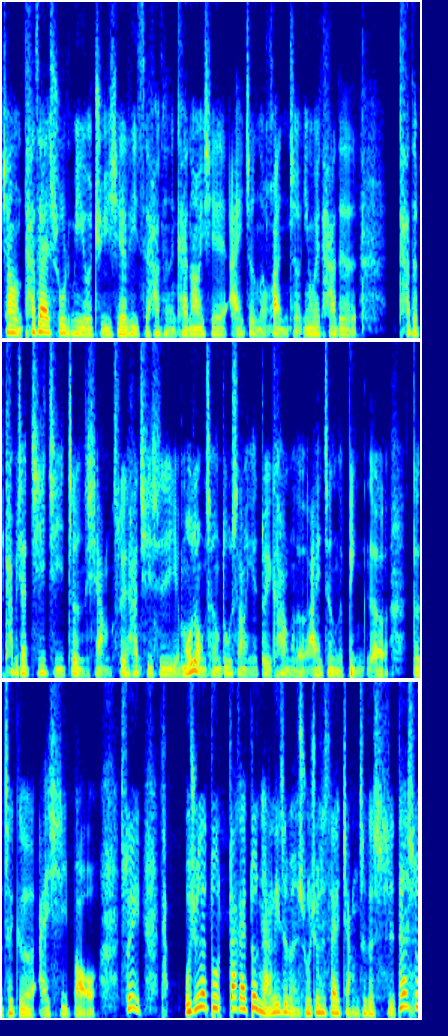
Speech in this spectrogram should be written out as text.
像他在书里面有举一些例子，他可能看到一些癌症的患者，因为他的他的他比较积极正向，所以他其实也某种程度上也对抗了癌症的病呃的这个癌细胞。所以他，我觉得都大概钝感力这本书就是在讲这个事，但是。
